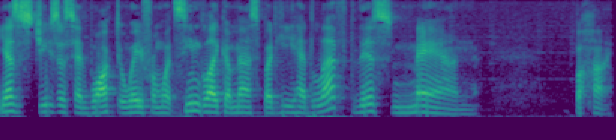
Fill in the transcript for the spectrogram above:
Yes, Jesus had walked away from what seemed like a mess, but he had left this man behind.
